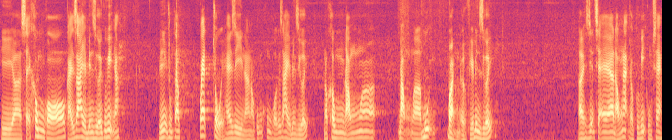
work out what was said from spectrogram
thì ờ, sẽ không có cái dây ở bên dưới quý vị nhá. Ví dụ chúng ta quét chổi hay gì là nó cũng không có cái dây ở bên dưới. Nó không đóng động bụi bẩn ở phía bên dưới. Đây, diễn sẽ đóng lại cho quý vị cùng xem.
